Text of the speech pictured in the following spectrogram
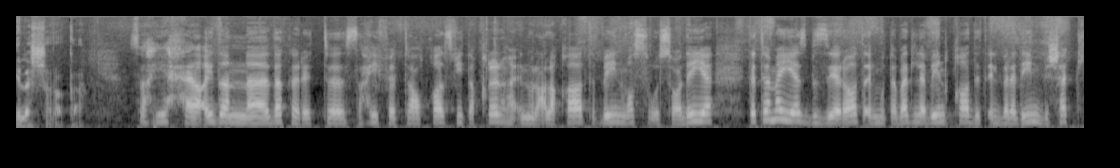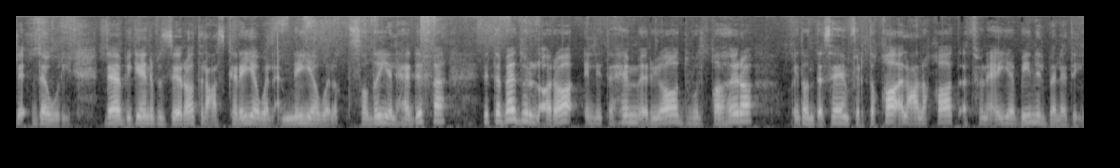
إلى الشراكة. صحيح. أيضا ذكرت صحيفة عكاظ في تقريرها انه العلاقات بين مصر والسعودية تتميز بالزيارات المتبادلة بين قادة البلدين بشكل دوري. ده بجانب الزيارات العسكرية والأمنية والاقتصادية الهادفة لتبادل الآراء اللي تهم الرياض والقاهرة. وأيضا تساهم في ارتقاء العلاقات الثنائية بين البلدين.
